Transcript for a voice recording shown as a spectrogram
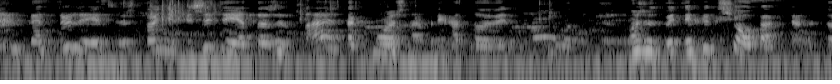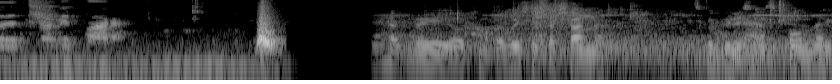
в кастрюле, если что, не пишите, я тоже знаю, так можно приготовить. Ну вот, может быть, их еще как-то готовят, кроме пара. Ребят, мы, в общем-то, вышли с Ашана. Скупились, Да. у нас полная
